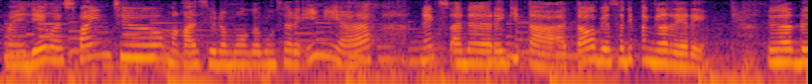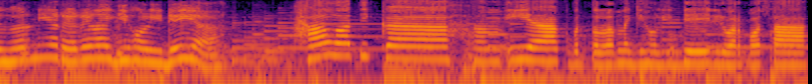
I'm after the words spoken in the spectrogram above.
My day was fine too. Makasih udah mau gabung sore ini ya. Next ada Regita atau biasa dipanggil Rere. Dengar-dengar nih Rere lagi holiday ya. Halo Atika, hmm, iya kebetulan lagi holiday di luar kota.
